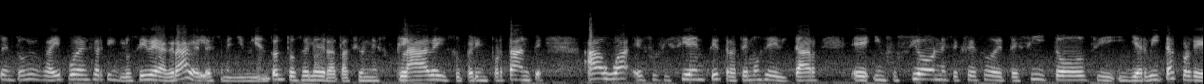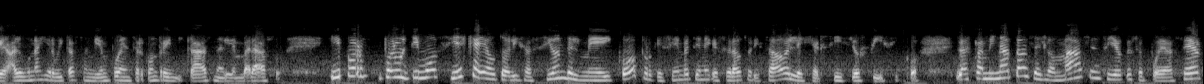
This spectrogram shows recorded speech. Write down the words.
entonces ahí puede ser que inclusive agrave el estreñimiento, entonces la hidratación es clave y súper importante. Agua es suficiente, tratemos de evitar eh, infusiones, exceso de tecitos y, y hierbitas, porque algunas hierbitas también pueden ser contraindicadas en el embarazo. Y por, por último, si es que hay autorización del médico, porque siempre tiene que ser autorizado el ejercicio físico. Las caminatas es lo más sencillo que se puede hacer,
